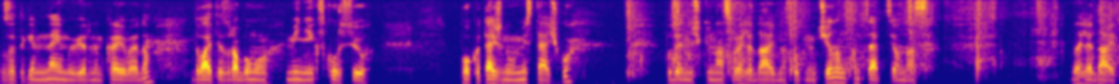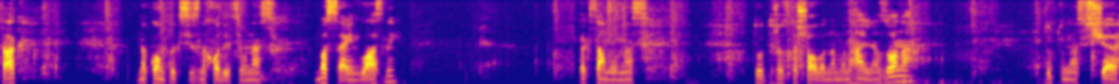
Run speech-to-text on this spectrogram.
з таким неймовірним краєвидом. Давайте зробимо міні-екскурсію по котеджному містечку. Будиночки у нас виглядають наступним чином. Концепція у нас виглядає так. На комплексі знаходиться у нас басейн власний. Так само у нас тут розташована мангальна зона. Тут у нас ще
